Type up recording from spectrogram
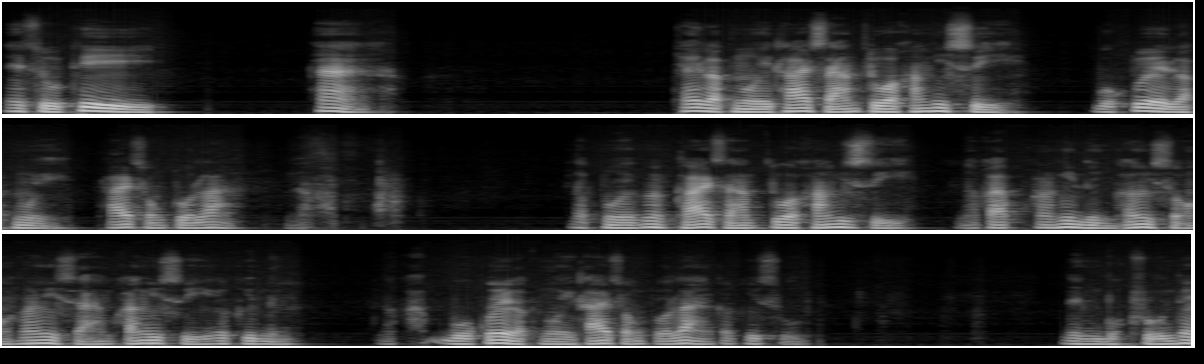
ในสูตรที่ 5 ใช้หลักหน่วยท้าย 3 ตัวครั้งที่ 4 บวกด้วยหลักหน่วยท้าย 2 ตัวล่างนะครับหลักหน่วยก็ท้าย 3 ตัวครั้งที่4นะครับครั้งที่ 1 ครั้งที่ 2 ครั้งที่ 3 ครั้งที่ 4 ก็คือ1นะครับบวกด้วยหลักหน่วยท้าย 2 ตัวล่างก็คือ 0 1บวก0ได้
